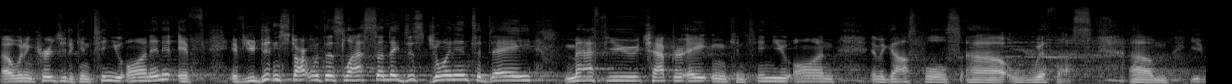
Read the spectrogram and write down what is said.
I would encourage you to continue on in it. If, if you didn't start with us last Sunday, just join in today, Matthew chapter 8, and continue on in the Gospels uh, with us. Um, you,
